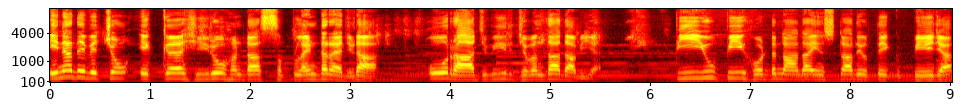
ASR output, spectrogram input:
ਇਹਨਾਂ ਦੇ ਵਿੱਚੋਂ ਇੱਕ ਹੀਰੋ ਹੰਡਾ ਸਪਲੈਂਡਰ ਹੈ ਜਿਹੜਾ ਉਹ ਰਾਜਵੀਰ ਜਵੰਦਾ ਦਾ ਵੀ ਹੈ। ਪੀਯੂਪੀ ਹੁੱਡ ਨਾਂ ਦਾ ਇੰਸਟਾ ਦੇ ਉੱਤੇ ਇੱਕ ਪੇਜ ਆ।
